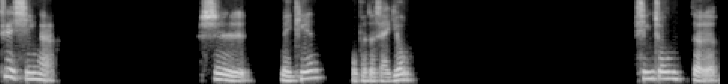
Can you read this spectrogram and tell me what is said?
这心啊，是每天。我们都在用。心中的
